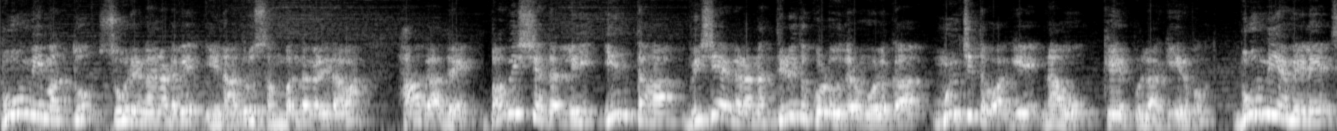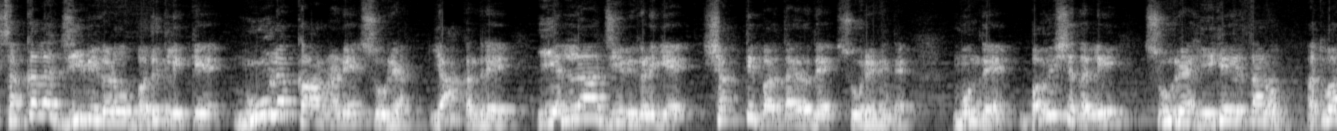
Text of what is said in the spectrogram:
ಭೂಮಿ ಮತ್ತು ಸೂರ್ಯನ ನಡುವೆ ಏನಾದ್ರೂ ಸಂಬಂಧಗಳಿದಾವ? ಹಾಗಾದ್ರೆ ಭವಿಷ್ಯದಲ್ಲಿ ಇಂತಹ ವಿಷಯಗಳನ್ನ ತಿಳಿದುಕೊಳ್ಳುವುದರ ಮೂಲಕ ಮುಂಚಿತವಾಗಿ ನಾವು ಕೇರ್ಫುಲ್ ಆಗಿ ಇರಬಹುದು. ಭೂಮಿಯ ಮೇಲೆ ಸಕಲ ಜೀವಿಗಳು ಬದುಕಲಿಕ್ಕೆ ಮೂಲ ಕಾರಣನೇ ಸೂರ್ಯ. ಯಾಕಂದ್ರೆ ಈ ಎಲ್ಲ ಜೀವಿಗಳಿಗೆ ಶಕ್ತಿ ಬರ್ತಾ ಇರೋದೇ ಸೂರ್ಯನಿಂದ. ಮುಂದೆ ಭವಿಷ್ಯದಲ್ಲಿ ಸೂರ್ಯ ಹೀಗೆ ಇರ್ತಾನೋ ಅಥವಾ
